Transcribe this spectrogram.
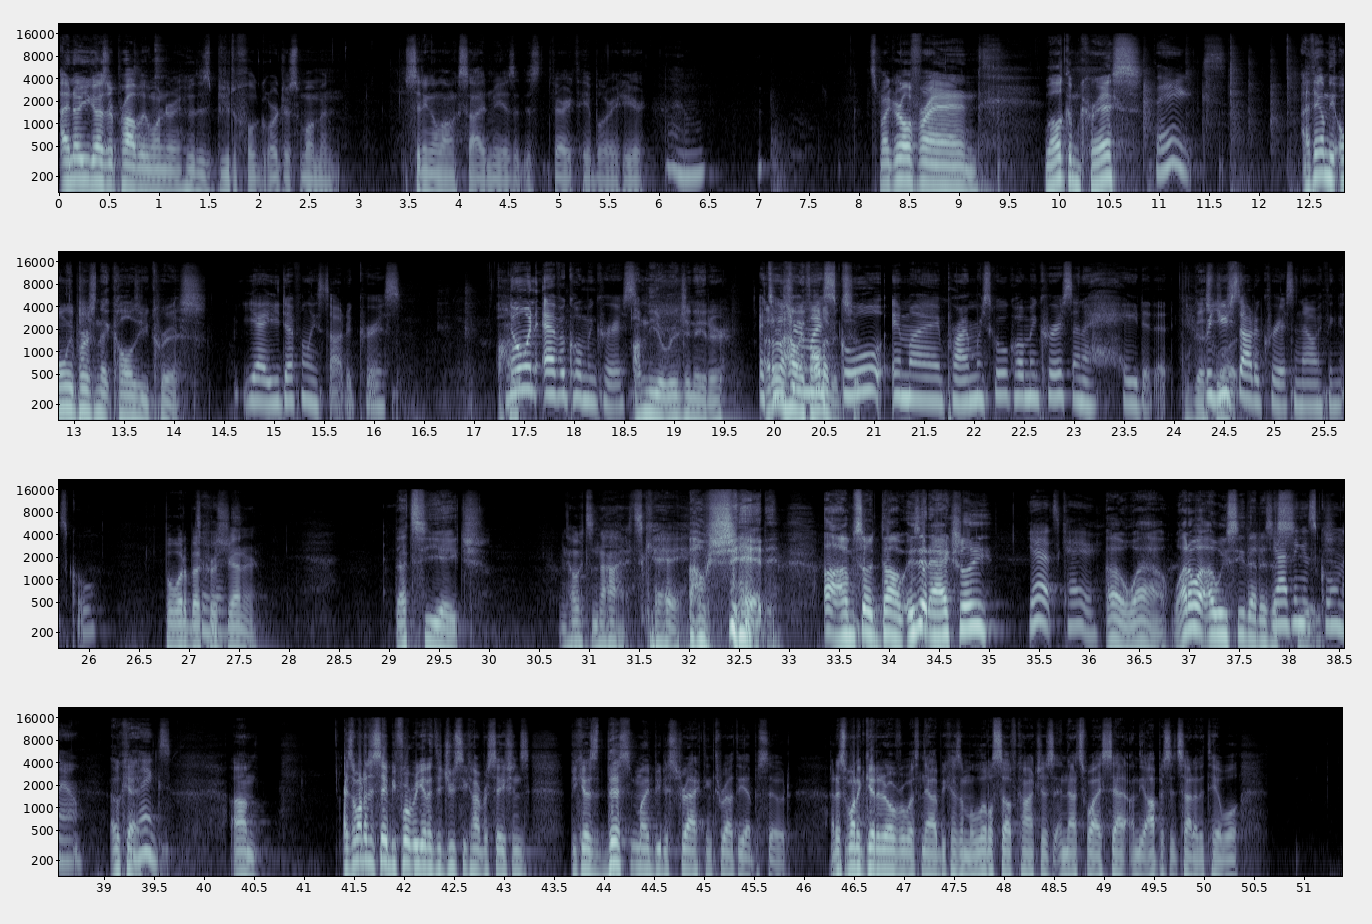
I know you guys are probably wondering who this beautiful, gorgeous woman sitting alongside me is at this very table right here. Mm. It's my girlfriend. Welcome, Kris. Thanks. I think I'm the only person that calls you Kris. Yeah, you definitely started Kris. No one ever called me Kris. I'm the originator. A I don't know teacher how I in thought my of it. so- school, in my primary school, called me Kris, and I hated it. Well, guess but you started Kris, and now I think it's cool. But what about So Kris thanks. Jenner? That's CH. No, it's not. It's K. Oh shit. Oh, I'm so dumb. Is it actually? Yeah, it's K. Oh wow. Why do I always see that as a Yeah, I think it's CH? cool now. Okay. Thanks. Um, I just wanted to say before we get into juicy conversations, because this might be distracting throughout the episode. I just want to get it over with now because I'm a little self conscious, and that's why I sat on the opposite side of the table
